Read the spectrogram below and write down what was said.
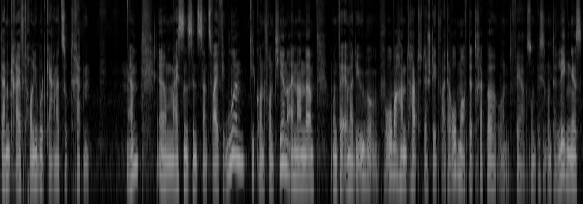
dann greift Hollywood gerne zu Treppen. Ja? Äh, meistens sind es dann zwei Figuren, die konfrontieren einander und wer immer die Über Oberhand hat, der steht weiter oben auf der Treppe und wer so ein bisschen unterlegen ist,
